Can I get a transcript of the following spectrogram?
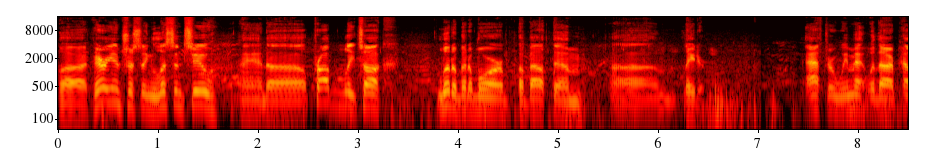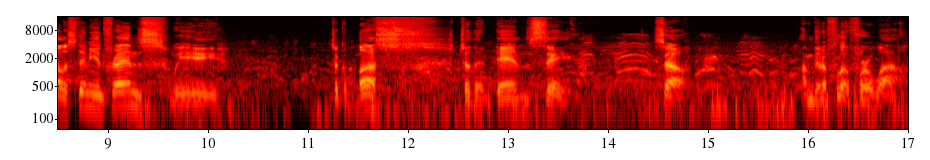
but very interesting to listen to, and uh, I'll probably talk a little bit more about them um, later. After we met with our Palestinian friends, we took a bus to the Dead Sea. So, I'm gonna float for a while,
